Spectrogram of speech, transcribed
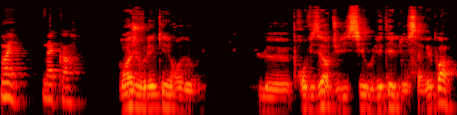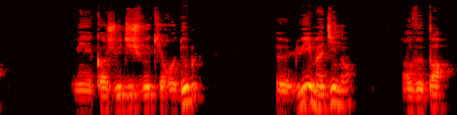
Ouais, d'accord. Moi je voulais qu'il redouble. Le proviseur du lycée où il était, il ne le savait pas. Mais quand je lui ai dit je veux qu'il redouble, euh, lui, il m'a dit non, on veut pas.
